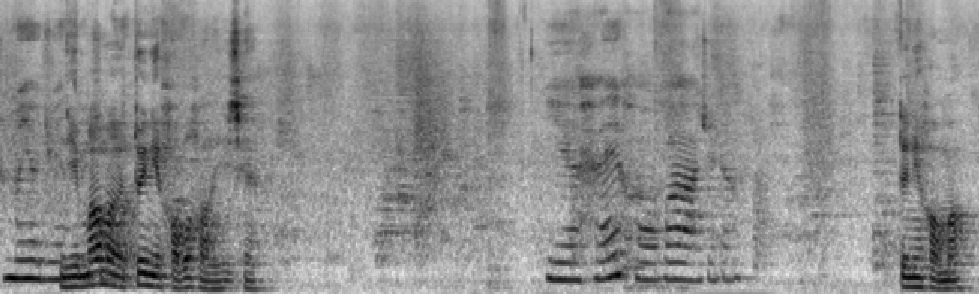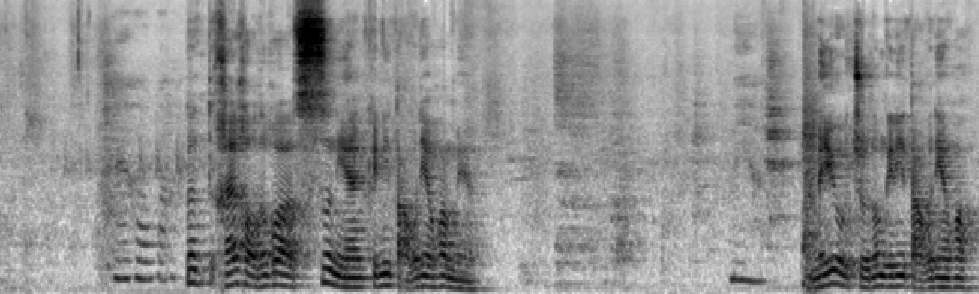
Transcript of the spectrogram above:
什么有觉得？你妈妈对你好不好？以前也还好吧，觉得对你好吗？还好吧。那还好的话，四年给你打过电话没有？没有。没有主动给你打过电话。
